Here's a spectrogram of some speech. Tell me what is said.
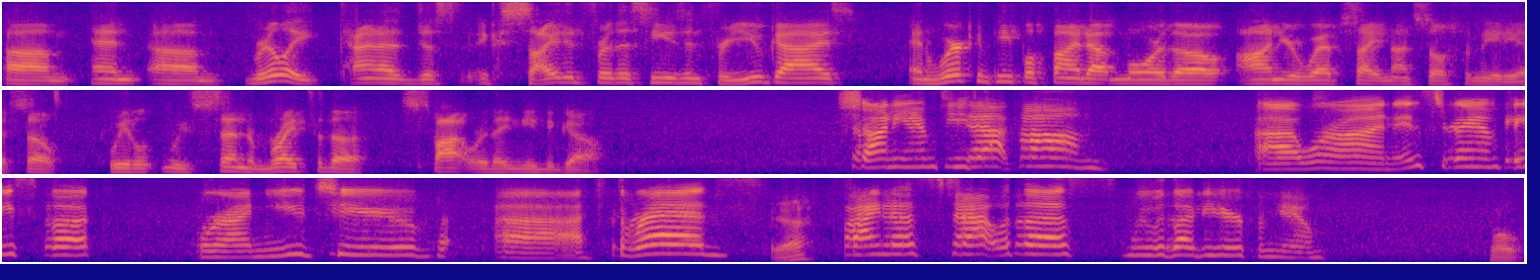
Um, and um, really kind of just excited for the season for you guys. And where can people find out more, though, on your website and on social media? So we, we send them right to the spot where they need to go. ShawneeMT.com. Uh, we're on Instagram, Facebook. We're on YouTube, uh, Threads. Yeah. Find us, chat with us. We would love to hear from you. Well,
